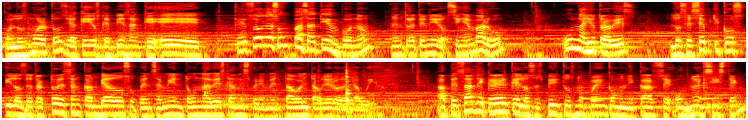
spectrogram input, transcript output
con los muertos y aquellos que piensan que, eh, que solo es un pasatiempo, ¿no? Entretenido. Sin embargo, una y otra vez, los escépticos y los detractores han cambiado su pensamiento una vez que han experimentado el tablero de la Ouija. A pesar de creer que los espíritus no pueden comunicarse o no existen,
